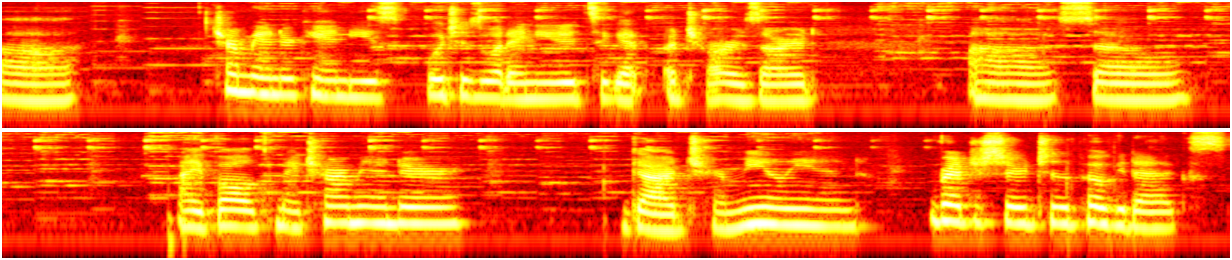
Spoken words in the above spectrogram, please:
uh, Charmander candies, which is what I needed to get a Charizard. Uh, so I evolved my Charmander, got Charmeleon, registered to the Pokedex.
